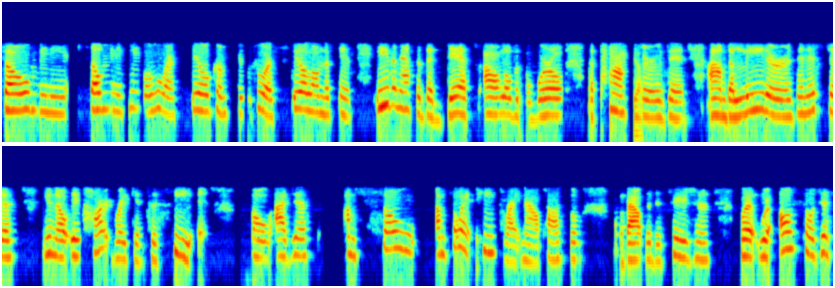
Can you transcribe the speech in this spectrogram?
so many so many people who are still confused, who are still on the fence, even after the deaths all over the world, the pastors yeah. and um, the leaders, and it's just, you know, it's heartbreaking to see it. So I just, I'm so, I'm so at peace right now, Apostle, about the decision. But we're also just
